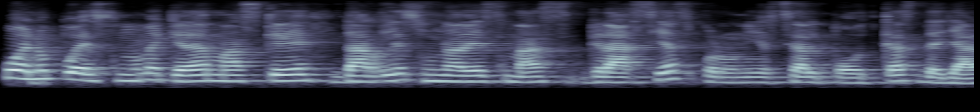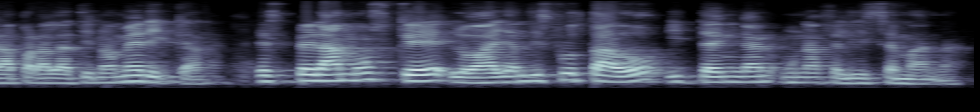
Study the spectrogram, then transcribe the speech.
Bueno, pues no me queda más que darles una vez más gracias por unirse al podcast de Yara para Latinoamérica. Esperamos que lo hayan disfrutado y tengan una feliz semana.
